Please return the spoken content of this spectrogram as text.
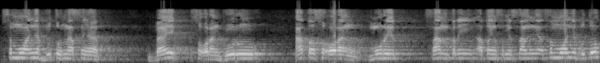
Semuanya butuh nasihat. Baik seorang guru atau seorang murid, santri atau yang semisalnya semuanya butuh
